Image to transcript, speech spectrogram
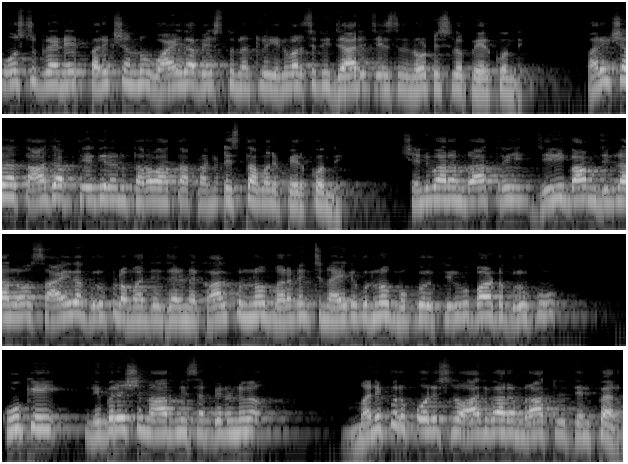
పోస్ట్ గ్రాడ్యుయేట్ పరీక్షలను వాయిదా వేస్తున్నట్లు యూనివర్సిటీ జారీ చేసిన నోటీసులో పేర్కొంది. పరీక్షల తాజా తేదీలను తర్వాత ప్రకటిస్తామని పేర్కొంది. శనివారం రాత్రి జిరిబామ్ జిల్లాలో సాయుధ గ్రూపుల మధ్య జరిగిన కాల్పుల్లో మరణించిన ఐదుగురిలో ముగ్గురు తిరుగుబాటు గ్రూపు కూకీ లిబరేషన్ ఆర్మీ సభ్యులను మణిపూర్ పోలీసులు ఆదివారం రాత్రి తెలిపారు.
